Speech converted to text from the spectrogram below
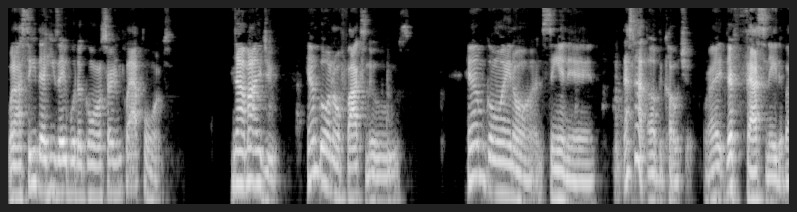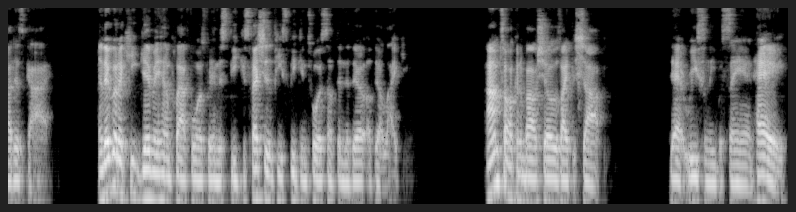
when I see that he's able to go on certain platforms now, mind you, him going on Fox News, him going on CNN, that's not of the culture, right? They're fascinated by this guy. And they're going to keep giving him platforms for him to speak, especially if he's speaking towards something that they're of their liking. I'm talking about shows like The Shop that recently was saying, hey,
